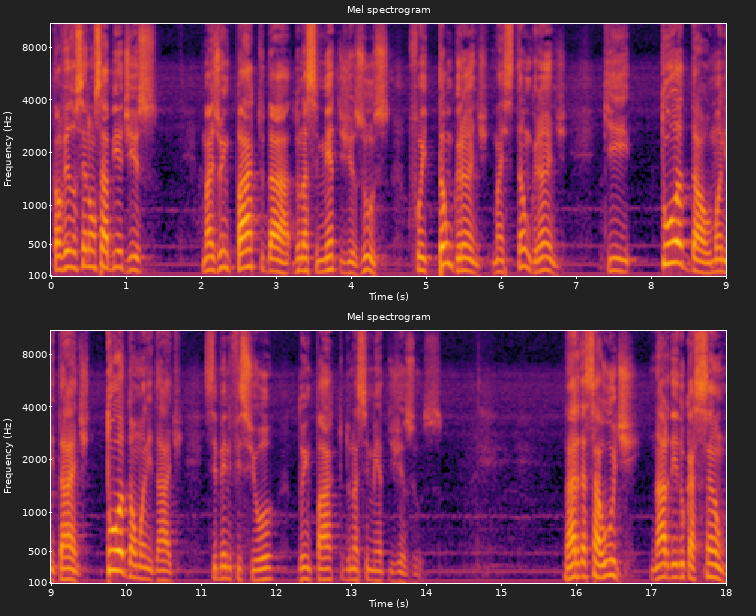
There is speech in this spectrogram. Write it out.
Talvez você não sabia disso. Mas o impacto da, do nascimento de Jesus foi tão grande, mas tão grande, que toda a humanidade, toda a humanidade se beneficiou do impacto do nascimento de Jesus. Na área da saúde, na área da educação,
